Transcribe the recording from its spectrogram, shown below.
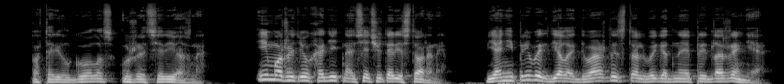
— повторил голос уже серьезно. «И можете уходить на все четыре стороны. Я не привык делать дважды столь выгодное предложение».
